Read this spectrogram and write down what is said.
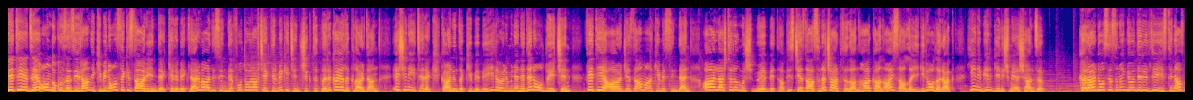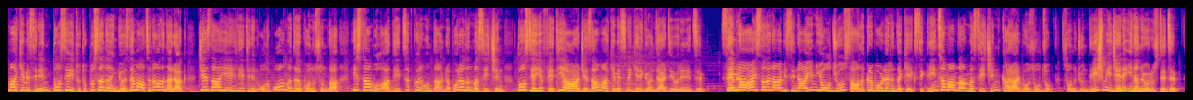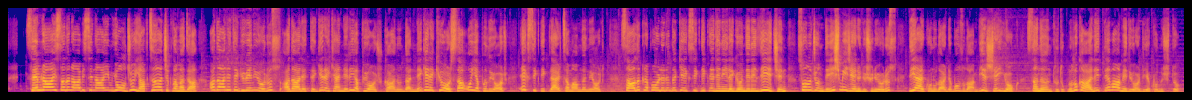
Fethiye'de 19 Haziran 2018 tarihinde Kelebekler Vadisi'nde fotoğraf çektirmek için çıktıkları kayalıklardan eşini iterek karnındaki bebeğiyle ölümüne neden olduğu için Fethiye Ağır Ceza Mahkemesi'nden ağırlaştırılmış müebbet hapis cezasına çarptırılan Hakan Aysal'la ilgili olarak yeni bir gelişme yaşandı. Karar dosyasının gönderildiği istinaf mahkemesinin dosyayı tutuklu sanığın gözlem altına alınarak cezai ehliyetinin olup olmadığı konusunda İstanbul Adli Tıp Kurumu'ndan rapor alınması için dosyayı Fethiye Ağır Ceza Mahkemesi'ne geri gönderdiği öğrenildi. Semra Aysal'ın abisi Naim Yolcu, sağlık raporlarındaki eksikliğin tamamlanması için karar bozuldu. Sonucun değişmeyeceğine inanıyoruz dedi. Semra Aysal'ın abisi Naim Yolcu yaptığı açıklamada adalete güveniyoruz, adalette gerekenleri yapıyor, kanunda ne gerekiyorsa o yapılıyor, eksiklikler tamamlanıyor. Sağlık raporlarındaki eksiklik nedeniyle gönderildiği için sonucun değişmeyeceğini düşünüyoruz, diğer konularda bozulan bir şey yok, sanığın tutukluluk hali devam ediyor diye konuştu.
